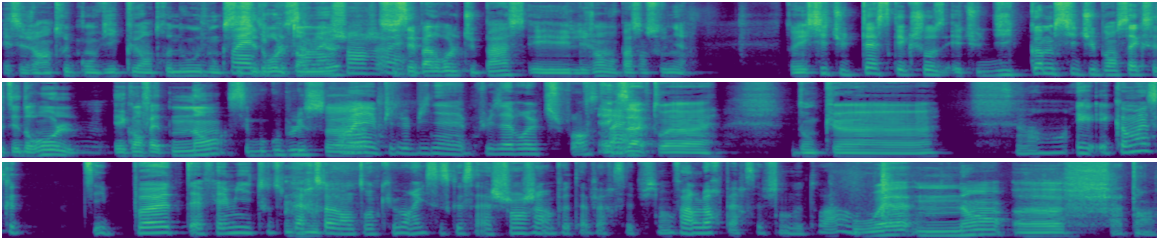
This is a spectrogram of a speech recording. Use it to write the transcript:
Et c'est genre un truc qu'on vit que entre nous. Donc si Ouais, c'est drôle, tant mieux. Si c'est pas drôle, tu passes et les gens vont pas s'en souvenir. Donc si tu testes quelque chose et tu te dis comme si tu pensais que c'était drôle et qu'en fait non, c'est beaucoup plus. euh, Mm. Ouais, et puis le bin est plus abrupt, je pense. Exact, ouais, ouais. Donc, euh, c'est marrant. Et, et comment est-ce que tes potes, ta famille, tout te Mhm. perçoivent en tant qu'humoriste? Est-ce que ça a changé un peu ta perception Enfin, leur perception de toi? Ouais, non, euh, attends.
